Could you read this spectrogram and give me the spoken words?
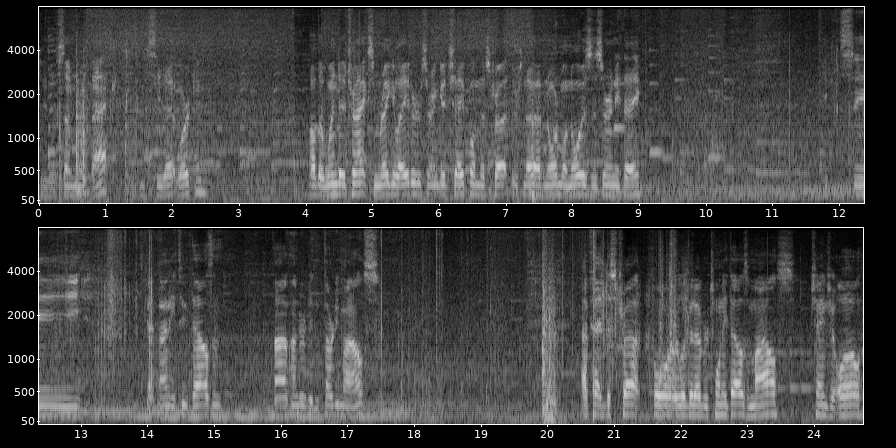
Do the sunroof back. You see that working. All the window tracks and regulators are in good shape on this truck. There's no abnormal noises or anything. You can see it's got 92,530 miles. I've had this truck for a little bit over 20,000 miles. Change the oil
